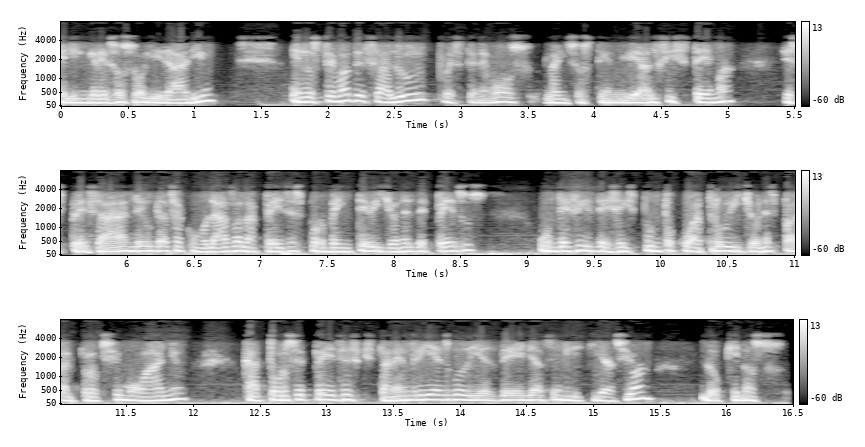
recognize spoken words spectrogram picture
el ingreso solidario. En los temas de salud, pues tenemos la insostenibilidad del sistema, expresada en deudas acumuladas a la PESES por 20 billones de pesos, un déficit de 6.4 billones para el próximo año, 14 PESES que están en riesgo, 10 de ellas en liquidación, lo que nos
